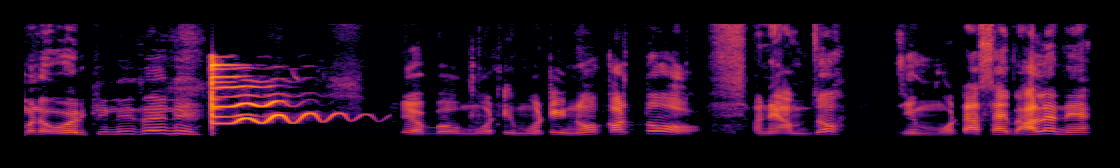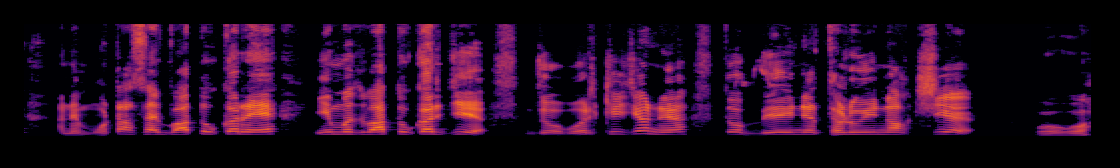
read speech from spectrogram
મને ઓળખી નહીં જાય ને. એ બહુ મોટી મોટી નો કરતો. અને આમ જો જેમ મોટા સાહેબ હાલે ને અને મોટા સાહેબ વાતો કરે એમ જ વાતો કરજે. જો ઓળખી છે ને તો બે ને થડવી નાખશે. ઓહો.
